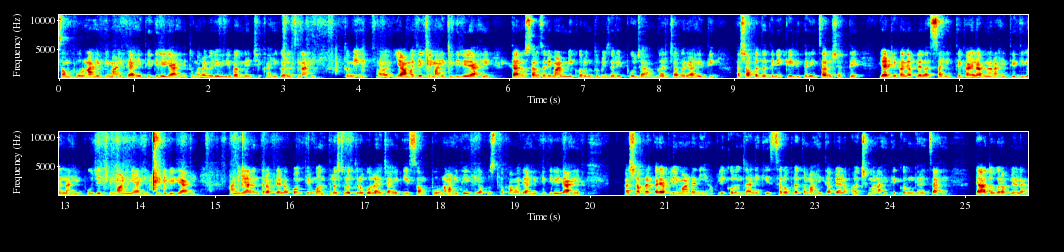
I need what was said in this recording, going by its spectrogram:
संपूर्ण आहे ती माहिती आहे ती दिलेली आहे. तुम्हाला व्हिडिओही बघण्याची काही गरज नाही. तुम्ही यामध्ये जी माहिती दिलेली आहे त्यानुसार जरी मांडणी करून तुम्ही जरी पूजा घरच्या घरी आहे ती अशा पद्धतीने केली तरी चालू शकते. या ठिकाणी आपल्याला साहित्य काय लागणार आहे ते दिलेलं आहे. पूजेची मांडणी आहे ती दिलेली आहे. आणि यानंतर आपल्याला कोणते मंत्र स्तोत्र बोलायचे आहेत ही संपूर्ण माहिती आहे ती या पुस्तकामध्ये आहे ती दिलेली आहे अशा प्रकारे आपली मांडणी आपली करून झाली की सर्वप्रथम आहे ते आपल्याला अचमन आहे ते करून घ्यायचं आहे. त्या अगोदर आपल्याला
